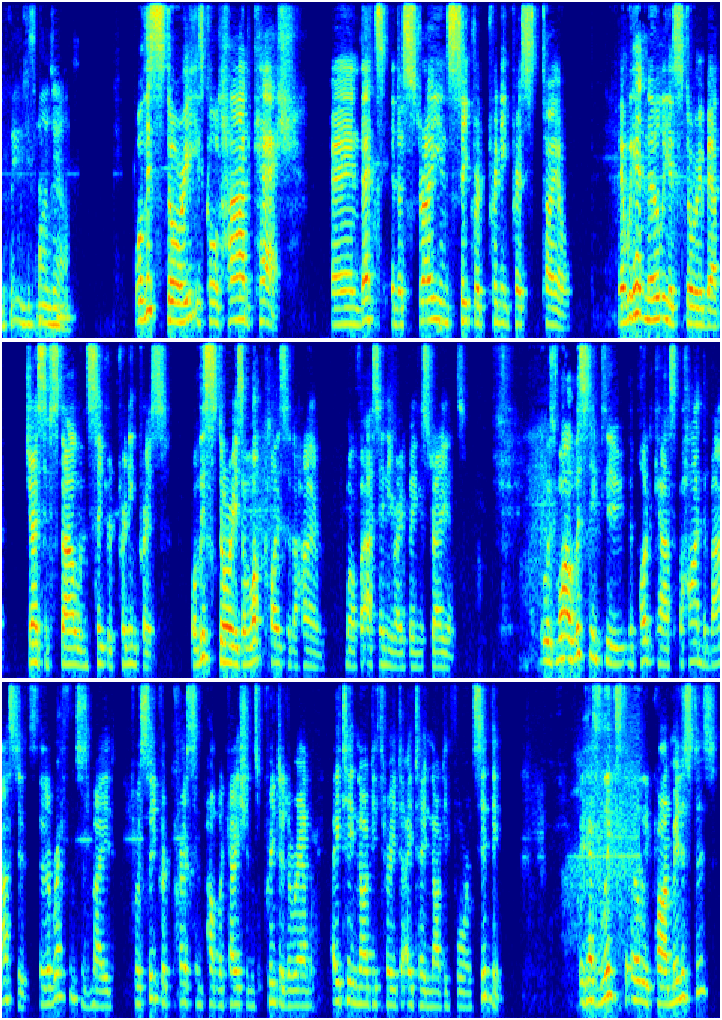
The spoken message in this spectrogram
The things you find out. Well, this story is called Hard Cash, and that's an Australian secret printing press tale. Now, we had an earlier story about Joseph Stalin's secret printing press. Well, this story is a lot closer to home, well, for us anyway, being Australians. It was while listening to the podcast Behind the Bastards that a reference was made to a secret press and publications printed around 1893 to 1894 in Sydney. It has links to early prime ministers,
